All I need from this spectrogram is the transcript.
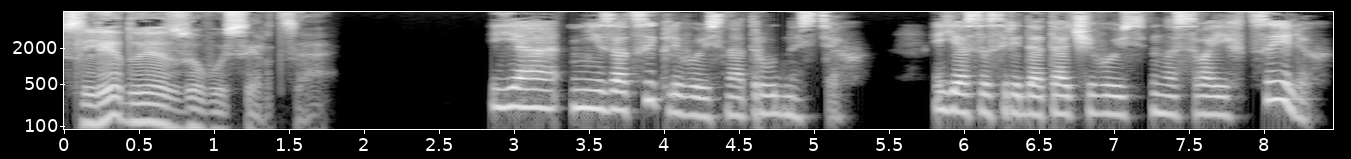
следуя зову сердца. Я не зацикливаюсь на трудностях. Я сосредотачиваюсь на своих целях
